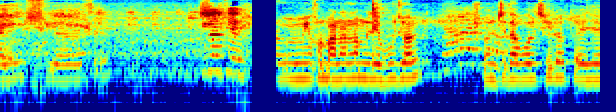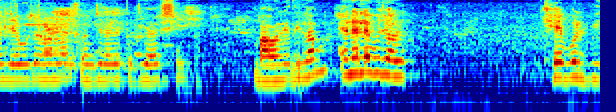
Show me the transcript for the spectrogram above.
আয়ুষ শুয়ে রয়েছে। আমি এখন বানালাম লেবু জল। সঞ্চিতা বলছিল তো এই যে লেবু জল আনলাম সঞ্চিতাকে একটু দিয়ে আসি। বাবাকে দিলাম এনে লেবু জল। খেয়ে বলবি।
